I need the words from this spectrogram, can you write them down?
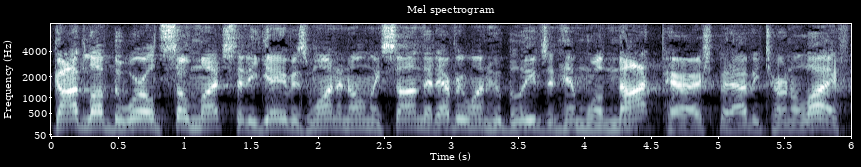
God loved the world so much that he gave his one and only Son that everyone who believes in him will not perish but have eternal life.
